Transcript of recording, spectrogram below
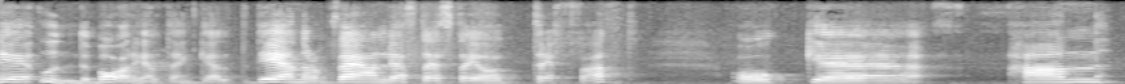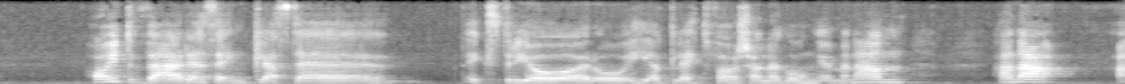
är underbar helt enkelt. Det är en av de vänligaste hästar jag har träffat. Och eh, han har ju inte världens enklaste exteriör och helt lätt för sig alla gånger. Men han, han har eh,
